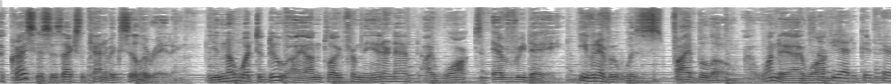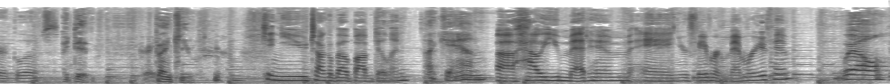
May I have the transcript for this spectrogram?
A crisis is actually kind of exhilarating. You know what to do. I unplugged from the internet. I walked every day, even if it was five below. Uh, One day I Hope walked. you had a good pair of gloves. I did. Great. Thank you. Can you talk about Bob Dylan? I can. Uh, how you met him and your favorite memory of him? Well,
